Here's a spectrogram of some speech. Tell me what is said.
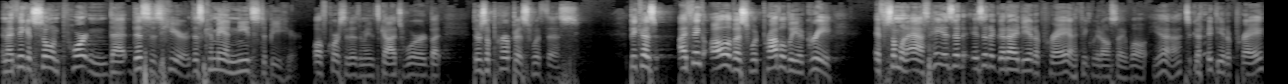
And I think it's so important that this is here. This command needs to be here. Well, of course it is. I mean, it's God's word, but there's a purpose with this. Because I think all of us would probably agree if someone asked, hey, is it, is it a good idea to pray? I think we'd all say, well, yeah, it's a good idea to pray.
